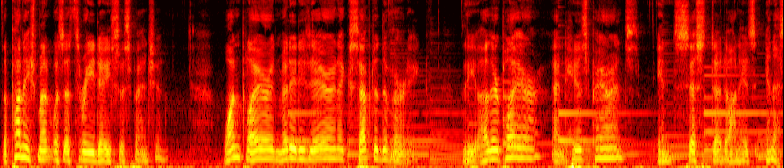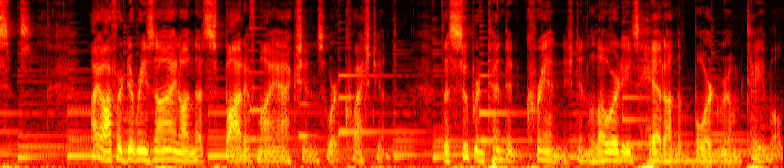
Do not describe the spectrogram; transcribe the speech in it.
The punishment was a three day suspension. One player admitted his error and accepted the verdict. The other player and his parents insisted on his innocence. I offered to resign on the spot if my actions were questioned. The superintendent cringed and lowered his head on the boardroom table.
